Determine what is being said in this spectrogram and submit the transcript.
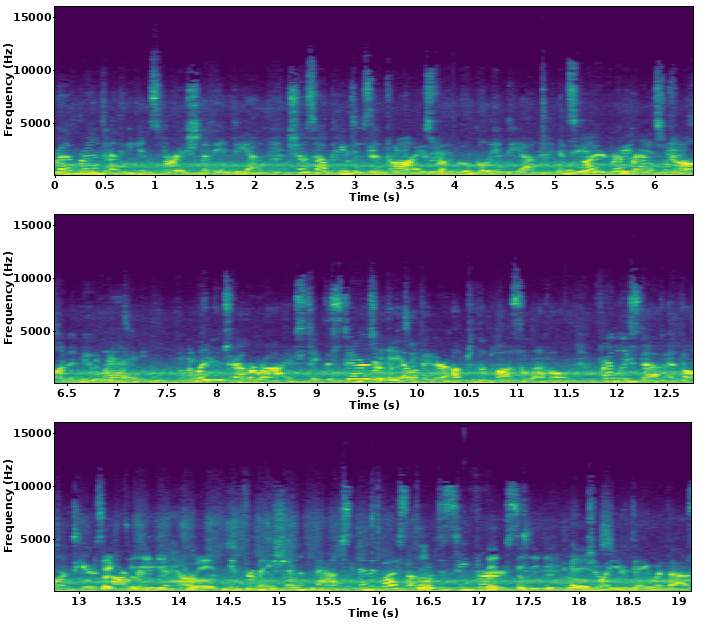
Rembrandt and the Inspiration of India shows how paintings and drawings from Mughal India inspired Rembrandt to draw a new way. When the tram arrives, take the stairs or the elevator up to the plaza level. Friendly staff and volunteers Bet are 'cause he ready to did help. drugs. Information, maps, and advice on what to see Bet first. 'cause he did drugs. Enjoy your day with us.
